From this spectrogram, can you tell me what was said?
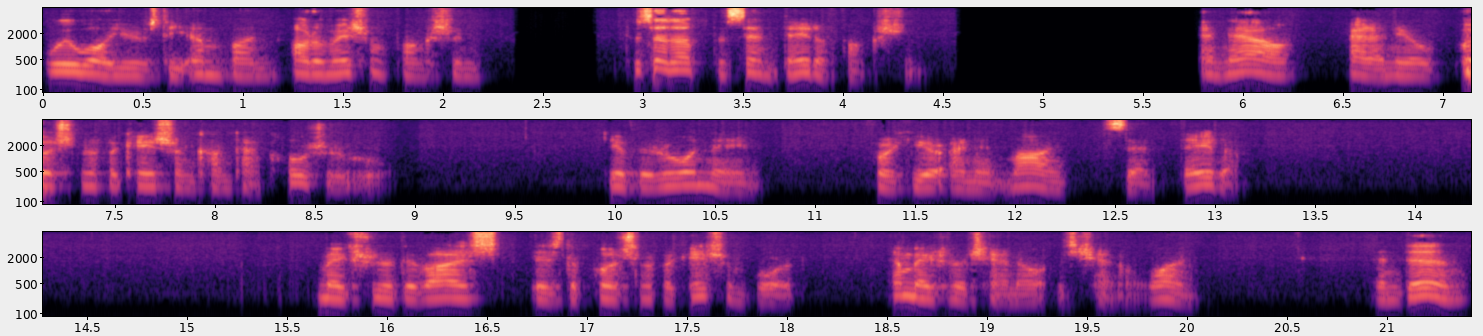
we will use the N-Button automation function to set up the send data function. And now, add a new push notification contact closure rule. Give the rule a name. For here I name mine send data. Make sure the device is the push notification board and make sure the channel is channel 1. And then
